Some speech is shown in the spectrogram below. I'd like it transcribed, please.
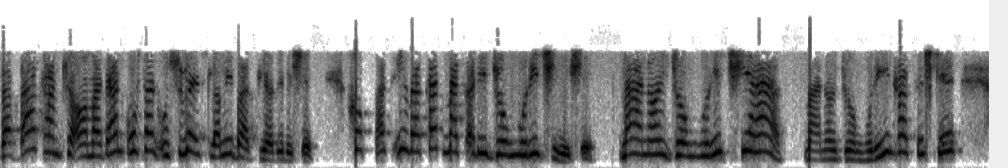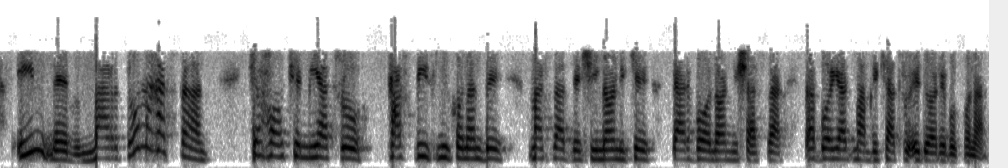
و بعد هم که آمدن گفتن اصول اسلامی باید پیاده بشه. خب پس این وقت مسئله جمهوری چی میشه؟ معنای جمهوری چی هست؟ معنای جمهوری این هستش که این مردم هستند که حاکمیت رو تفویض می‌کنن به مسند نشینانی که در بالا نشستن و باید مملکت رو اداره بکنن.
